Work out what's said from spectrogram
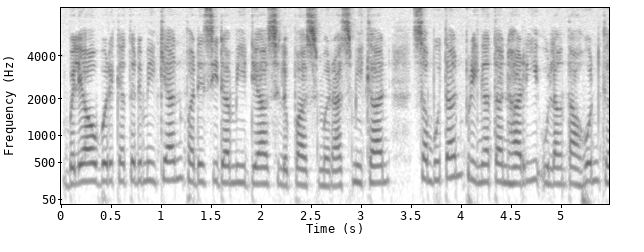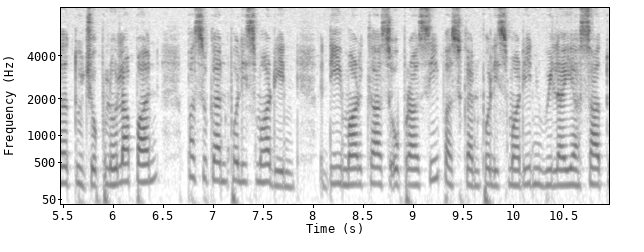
Beliau berkata demikian pada sidang media selepas merasmikan sambutan peringatan Hari Ulang Tahun ke-78 Pasukan Polis Marin di Markas Operasi Pasukan Polis Marin Wilayah 1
